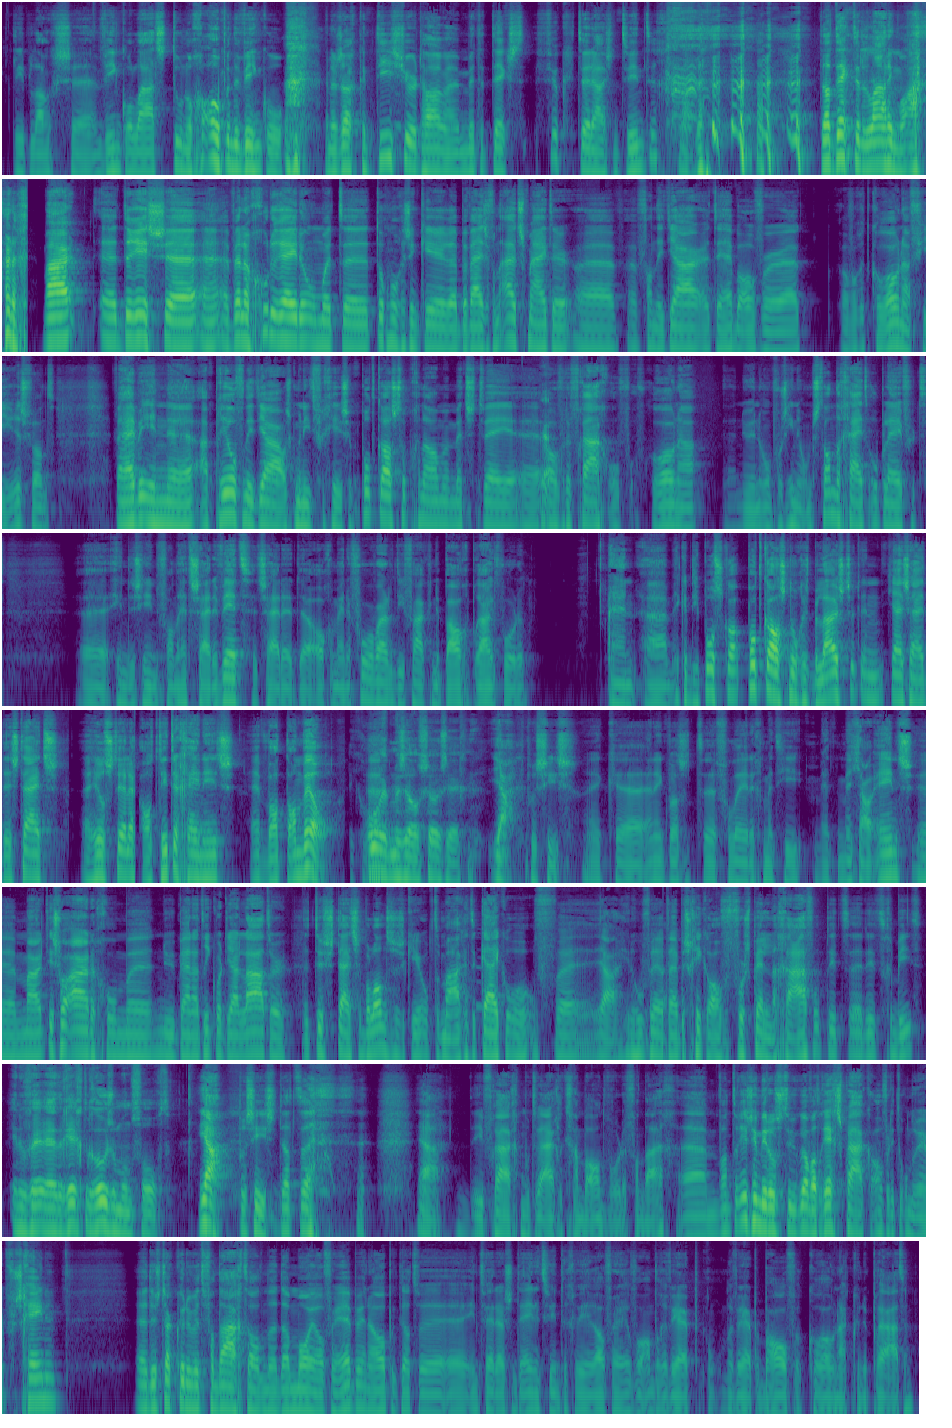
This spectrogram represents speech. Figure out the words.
Ik liep langs een winkel laatst, toen nog geopende winkel. en dan zag ik een t-shirt hangen met de tekst Fuck 2020. Nou, dat, dat dekte de lading wel aardig. Maar er is wel een goede reden om het toch nog eens een keer bij wijze van uitsmijter van dit jaar te hebben over, over het coronavirus. Want wij hebben in eh, april van dit jaar, als ik me niet vergis, een podcast opgenomen met z'n tweeën eh, Ja. over de vraag of, of corona eh, nu een onvoorziene omstandigheid oplevert. In de zin van het zij de wet, het zij de, de algemene voorwaarden die vaak in de bouw gebruikt worden. En eh, ik heb die podcast nog eens beluisterd en jij zei destijds eh, heel stellig, als dit er geen is, hè, wat dan wel? Ik hoor het mezelf zo zeggen. Ja, precies. Ik, eh, en ik was het eh, volledig met, die, met, met jou eens. Eh, maar het is wel aardig om eh, nu bijna drie kwart jaar later de tussentijdse balans eens een keer op te maken. Te kijken of, eh, ja, in hoeverre wij beschikken over voorspellende gaven op dit, eh, dit gebied. In hoeverre het recht Rosemond volgt. Ja, precies. Dat, eh, ja, die vraag moeten we eigenlijk gaan beantwoorden vandaag. Ehm, want er is inmiddels natuurlijk wel wat rechtspraak over dit onderwerp verschenen. Eh, dus daar kunnen we het vandaag dan, eh, dan mooi over hebben. En dan hoop ik dat we eh, in 2021 weer over heel veel andere werp- onderwerpen behalve corona kunnen praten.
